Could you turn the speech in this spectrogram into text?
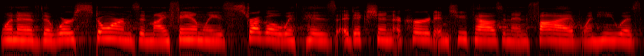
One of the worst storms in my family's struggle with his addiction occurred in 2005 when he was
